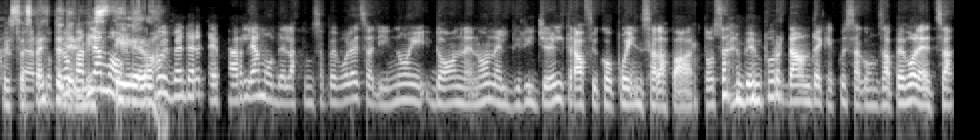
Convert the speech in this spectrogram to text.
questo certo, aspetto del parliamo, mistero. Voi vedete, parliamo della consapevolezza di noi donne, non nel dirigere il traffico poi in sala parto. Sarebbe importante che questa consapevolezza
